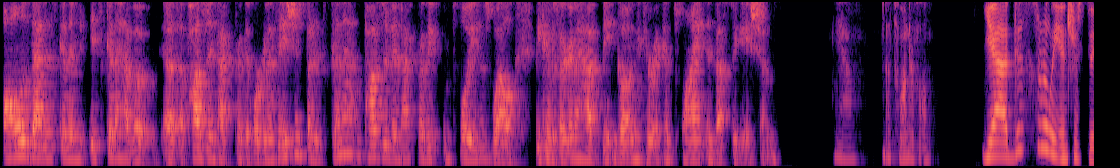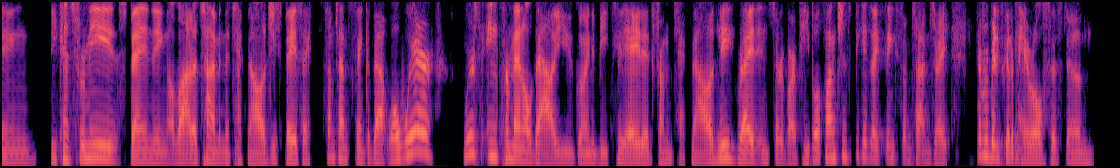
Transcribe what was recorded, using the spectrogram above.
all of that is going to, it's going to have a, a positive impact for the organization, but it's going to have a positive impact for the employees as well, because they're going to have been going through a compliant investigation. Yeah. That's wonderful. Yeah, this is really interesting because for me, spending a lot of time in the technology space, I sometimes think about, well, where where's incremental value going to be created from technology, right? In sort of our people functions, because I think sometimes, right, everybody's got a payroll system.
